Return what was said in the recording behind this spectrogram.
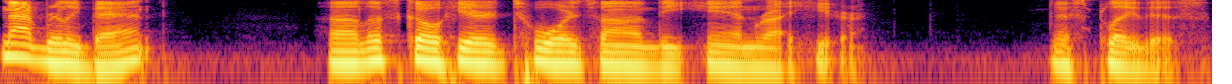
not really bad. Uh, let's go here towards uh, the end right here. Let's play this.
